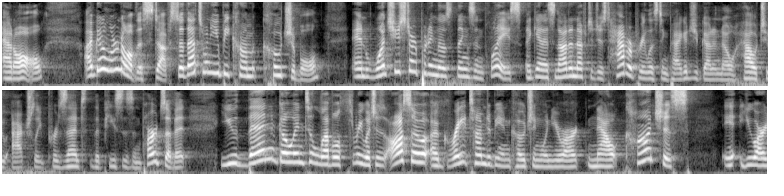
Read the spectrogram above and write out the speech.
at all. I've got to learn all this stuff. So that's when you become coachable. And once you start putting those things in place, again, it's not enough to just have a pre listing package. You've got to know how to actually present the pieces and parts of it. You then go into level three, which is also a great time to be in coaching when you are now conscious. You are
